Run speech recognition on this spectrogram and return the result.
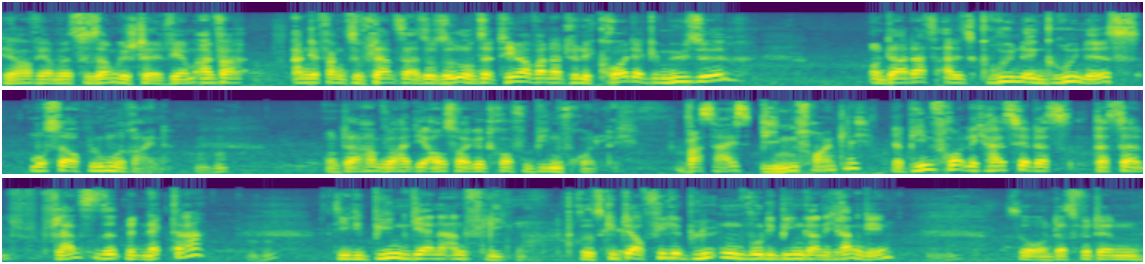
Ja, wir haben das zusammengestellt. Wir haben einfach angefangen zu pflanzen. Also so unser Thema war natürlich Kräuter, Gemüse. Und da das alles grün in grün ist, musste auch Blume rein. Und da haben wir halt die Auswahl getroffen, bienenfreundlich. Was heißt bienenfreundlich? Ja, bienenfreundlich heißt ja, dass, dass da Pflanzen sind mit Nektar, die die Bienen gerne anfliegen. So, es gibt ja auch viele Blüten, wo die Bienen gar nicht rangehen. So, und das wird dann,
